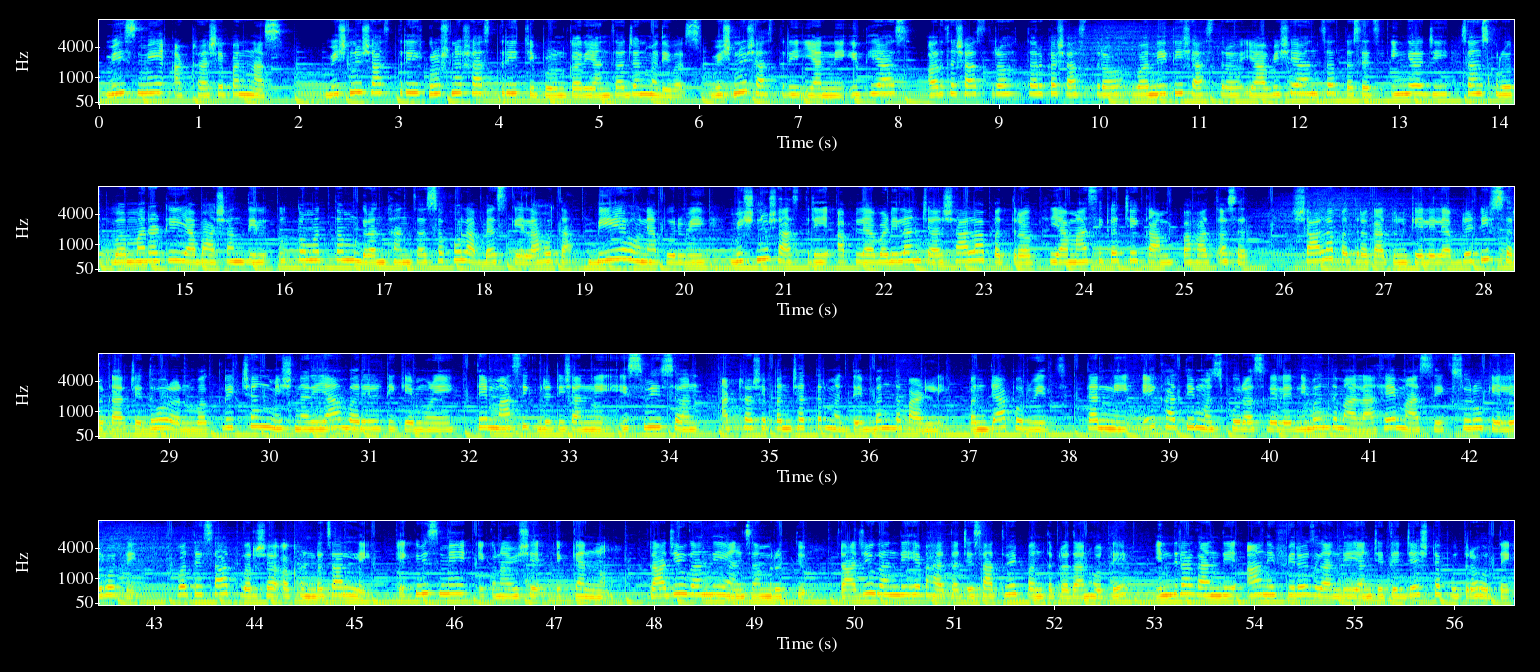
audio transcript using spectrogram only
वीस मे अठराशे पन्नास विष्णूशास्त्री कृष्णशास्त्री चिपळूणकर यांचा जन्मदिवस. विष्णूशास्त्री यांनी इतिहास अर्थशास्त्र तर्कशास्त्र व नीतिशास्त्र या विषयांचं तसेच इंग्रजी संस्कृत व मराठी या भाषांतील उत्तमोत्तम ग्रंथांचा सखोल अभ्यास केला होता. बी ए होण्यापूर्वी विष्णूशास्त्री आपल्या वडिलांच्या शाला पत्रक या मासिकाचे काम पाहत असत. शाला पत्रकातून केलेल्या ब्रिटिश सरकारचे धोरण व ख्रिश्चन मिशनरी यावरील टीकेमुळे ते मासिक ब्रिटिशांनी इसवी सन अठराशे पंच्याहत्तरमध्ये बंद पाडले. पण त्यापूर्वीच त्यांनी एक हाती मजकूर असलेले निबंधमाला हे मासिक सुरू केले होते व ते सात वर्ष अखंड चालले. एकवीस मे एकोणावीसशे एक्क्याण्णव. राजीव गांधी यांचा मृत्यू. राजीव गांधी हे भारताचे सातवे पंतप्रधान होते. इंदिरा गांधी आणि फिरोज गांधी यांचे ते ज्येष्ठ पुत्र होते.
